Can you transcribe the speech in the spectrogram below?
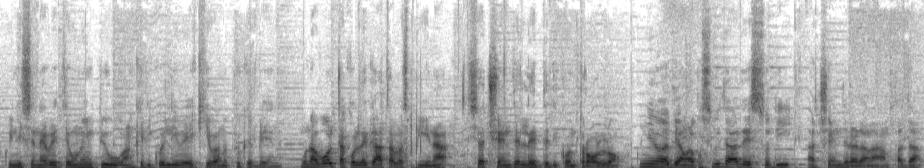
Quindi se ne avete uno in più, anche di quelli vecchi vanno più che bene. Una volta collegata alla spina si accende il led di controllo. Quindi noi abbiamo la possibilità adesso di accendere la lampada.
